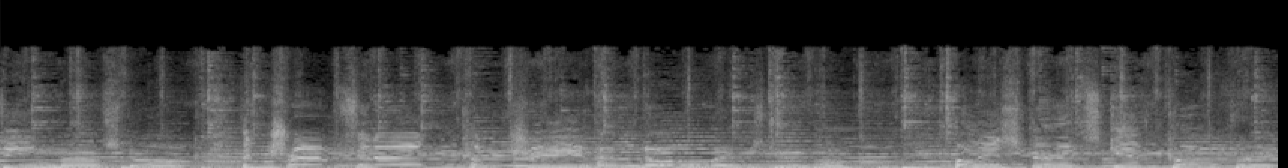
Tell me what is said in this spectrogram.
15 mile stalk. The tramps in our country have nowhere to haunt. Holy spirits give comfort,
